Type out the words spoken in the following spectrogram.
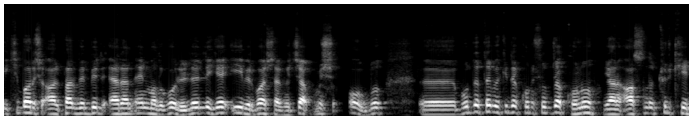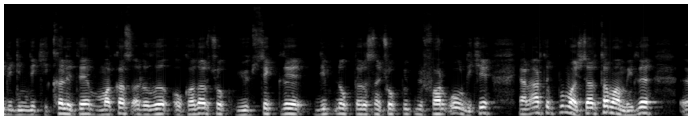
2 Barış Alper ve 1 Eren Elmalı golüyle lige iyi bir başlangıç yapmış oldu. Ee, Burada tabii ki de konuşulacak konu yani aslında Türkiye Ligi'ndeki kalite makas aralığı o kadar çok yüksekle dip nokta arasında çok büyük bir fark oldu ki yani artık bu maçlar tamamıyla e,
